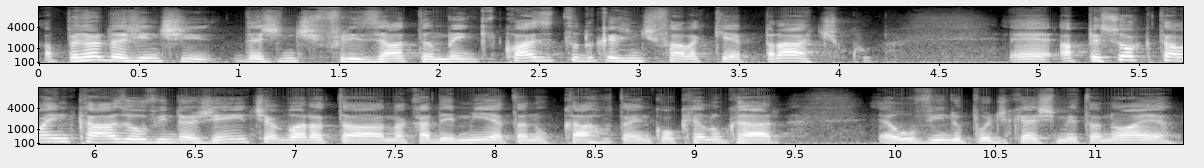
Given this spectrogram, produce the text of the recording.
apesar da gente, da gente frisar também que quase tudo que a gente fala aqui é prático, é, a pessoa que está lá em casa ouvindo a gente, agora está na academia, está no carro, está em qualquer lugar é, ouvindo o podcast Metanoia,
